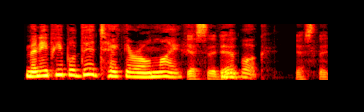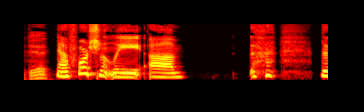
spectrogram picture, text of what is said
many people did take their own life. Yes, they In the book. yes, they did. Now, fortunately, um, the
